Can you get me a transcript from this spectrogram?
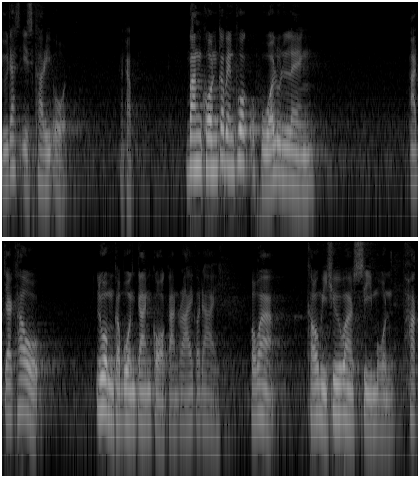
ยูดาสอิสคาริโอตนะครับ บางคนก็เป็นพวกหัวรุนแรง อาจจะเข้าร่วมกระบวนการก่อการร้ายก็ได้ เพราะว่าเขามีชื่อว่าซีโมนพรรค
